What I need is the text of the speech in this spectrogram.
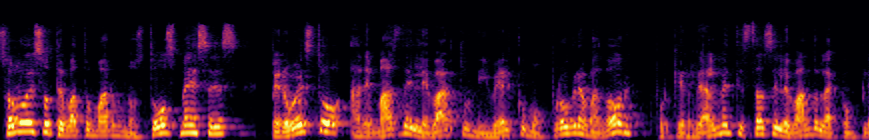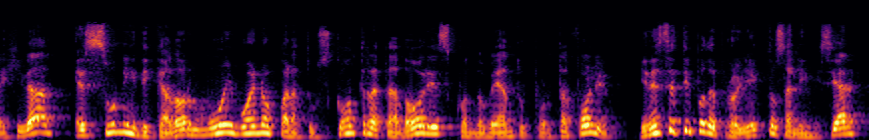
Solo eso te va a tomar unos 2 meses, pero esto además de elevar tu nivel como programador, porque realmente estás elevando la complejidad, es un indicador muy bueno para tus contratadores cuando vean tu portafolio. Y en este tipo de proyectos al iniciar,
